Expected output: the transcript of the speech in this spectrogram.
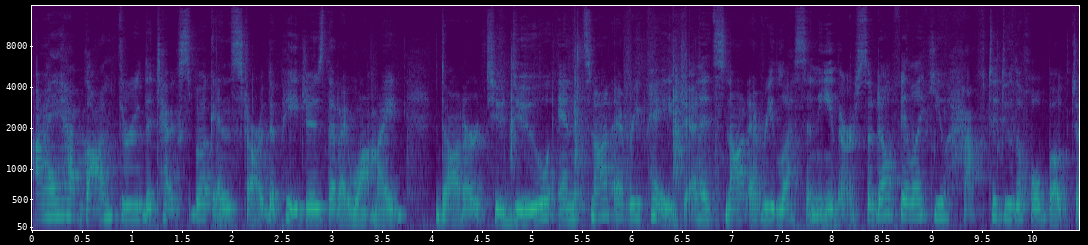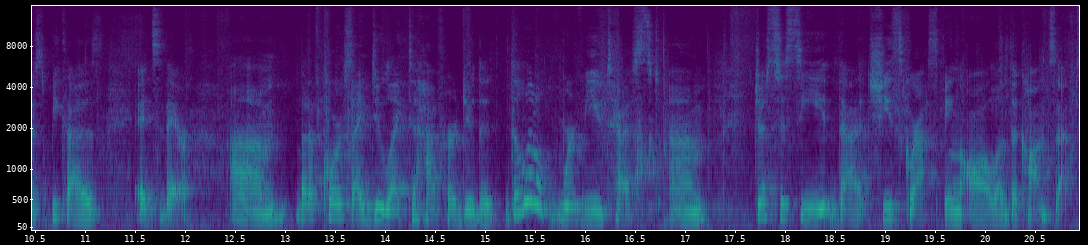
I have gone through the textbook and starred the pages that I want my daughter to do, and it's not every page, and it's not every lesson either. So don't feel like you have to do the whole book just because it's there. Um, but of course, I do like to have her do the, the little review test um, just to see that she's grasping all of the concepts.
